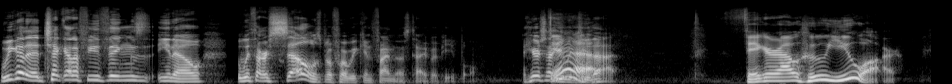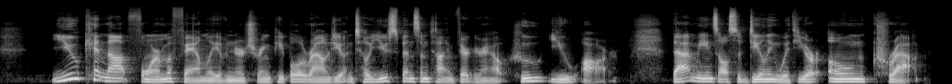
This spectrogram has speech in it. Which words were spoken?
We gotta check out a few things, you know, with ourselves before we can find those type of people. Here's how yeah. you would do that. Figure out who you are. You cannot form a family of nurturing people around you until you spend some time figuring out who you are. That means also dealing with your own crap,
